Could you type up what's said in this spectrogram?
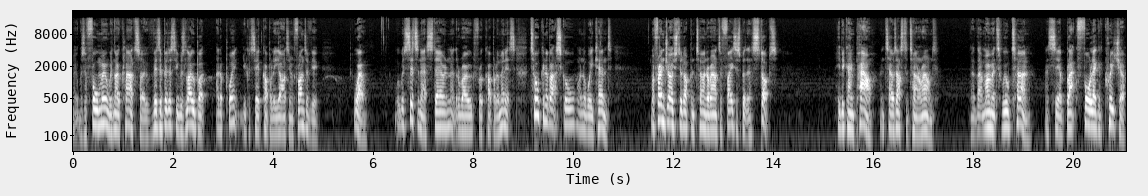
It was a full moon with no clouds, so visibility was low, but at a point you could see a couple of yards in front of you. Well, we were sitting there staring at the road for a couple of minutes, talking about school and the weekend. My friend Joe stood up and turned around to face us, but then stops. He became pale and tells us to turn around. At that moment, we all turn and see a black four-legged creature,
